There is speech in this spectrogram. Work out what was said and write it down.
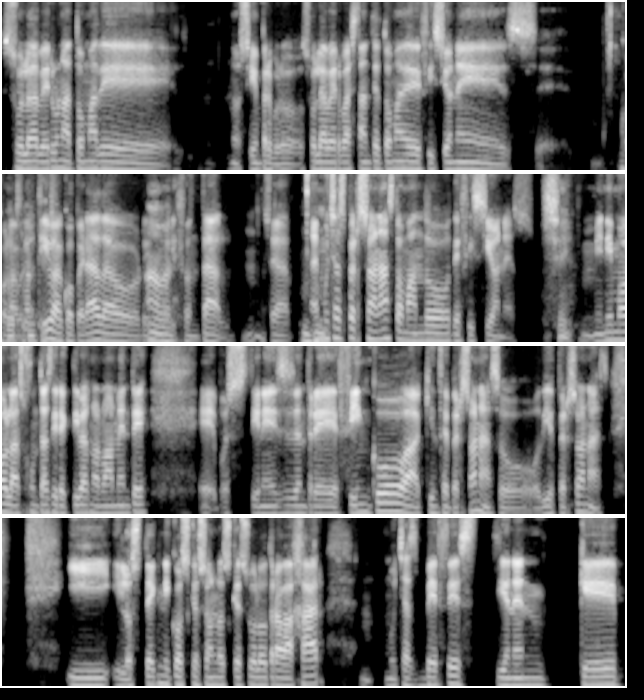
suele haber una toma de, no siempre, pero suele haber bastante toma de decisiones. Eh, colaborativa, cooperada o ah, horizontal. O sea, hay muchas personas tomando decisiones. Sí. Mínimo las juntas directivas normalmente, eh, pues tienes entre 5 a 15 personas o, 10 personas. Y, y, los técnicos que son los que suelo trabajar, muchas veces tienen que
